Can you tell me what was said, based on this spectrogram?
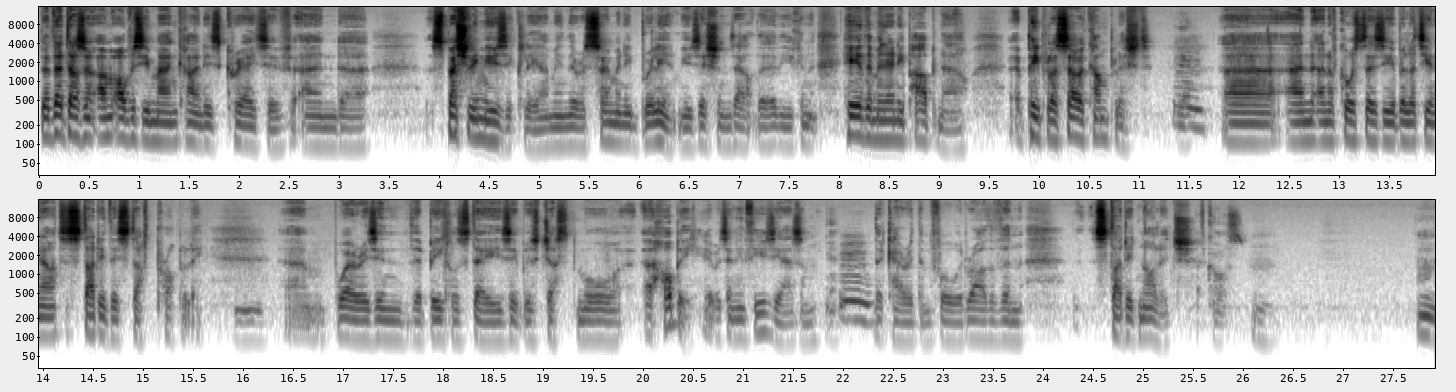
But that doesn't. Um, obviously, mankind is creative, and uh, especially musically. I mean, there are so many brilliant musicians out there that you can hear them in any pub now. Uh, people are so accomplished, uh, and and of course, there's the ability now to study this stuff properly. Um, whereas in the Beatles' days, it was just more a hobby. It was an enthusiasm that carried them forward, rather than studied knowledge. Of course. Hmm.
